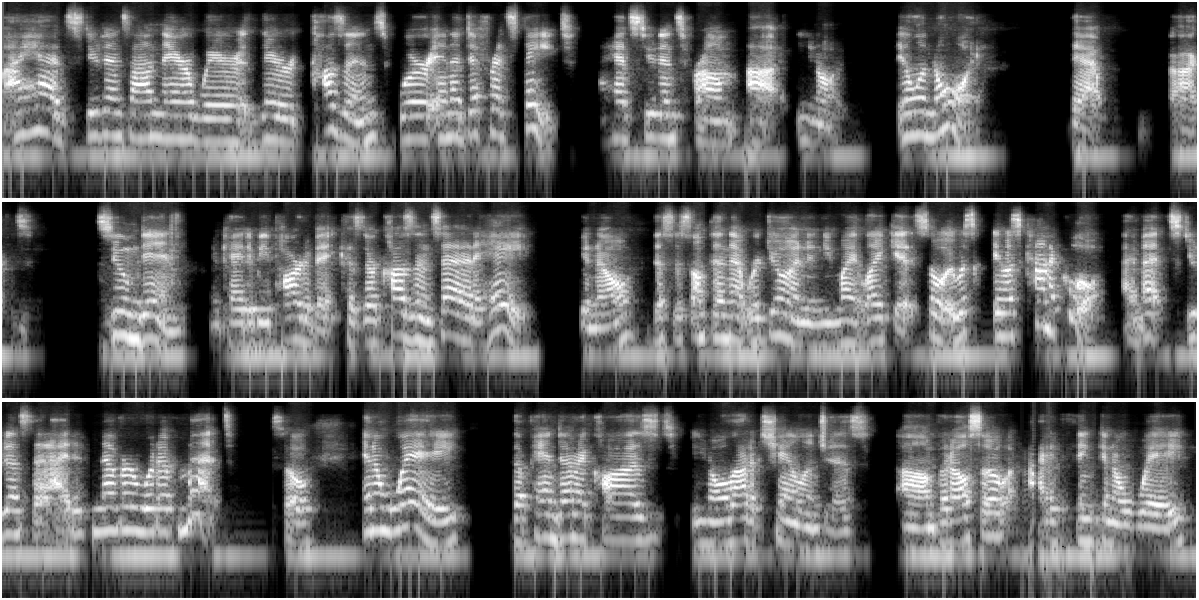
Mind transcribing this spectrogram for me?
I had students on there where their cousins were in a different state. I had students from, uh, you know, Illinois that uh, zoomed in, okay, to be part of it because their cousin said, "Hey, you know? This is something that we're doing and you might like it. So it was it was kind of cool. I met students that i never would have met. So in a way the pandemic caused you know a lot of challenges um, but also i think in a way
